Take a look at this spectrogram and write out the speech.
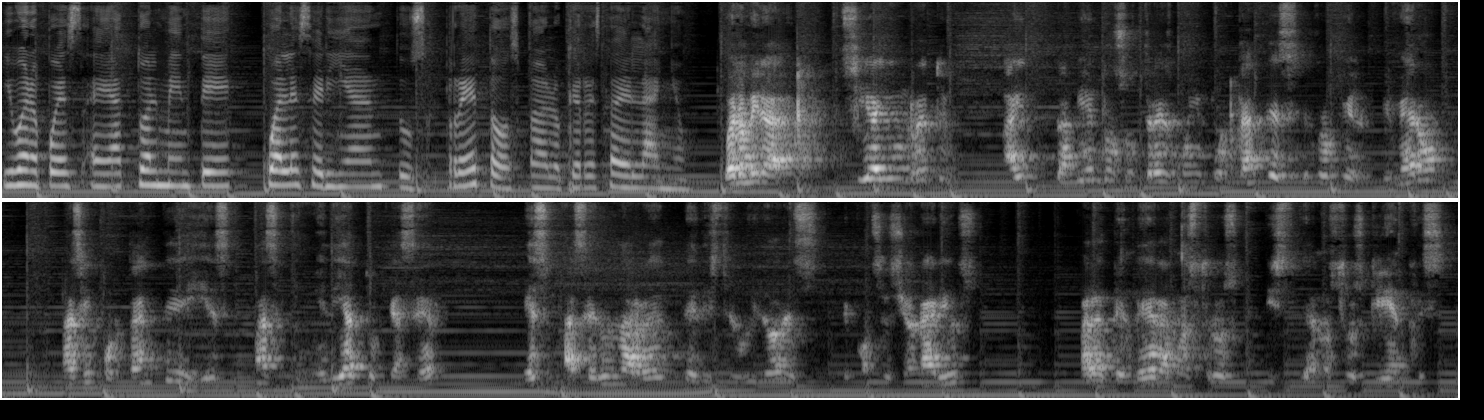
Y bueno, pues eh, actualmente, ¿cuáles serían tus retos para lo que resta del año? Bueno, mira, sí hay un reto, hay también dos o tres muy importantes. Yo creo que el primero, más importante y es más inmediato que hacer, es hacer una red de distribuidores, de concesionarios, para atender a nuestros, a nuestros clientes.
